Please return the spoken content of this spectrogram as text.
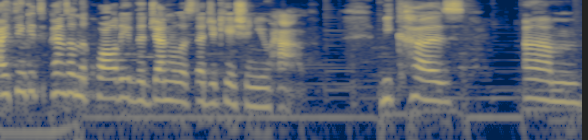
I think it depends on the quality of the generalist education you have, because um,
